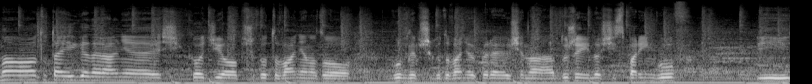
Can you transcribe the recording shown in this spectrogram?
No tutaj generalnie jeśli chodzi o przygotowania, no to główne przygotowania opierają się na dużej ilości sparingów i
